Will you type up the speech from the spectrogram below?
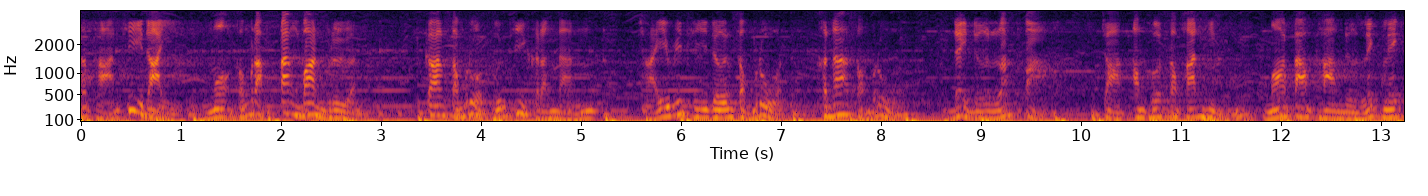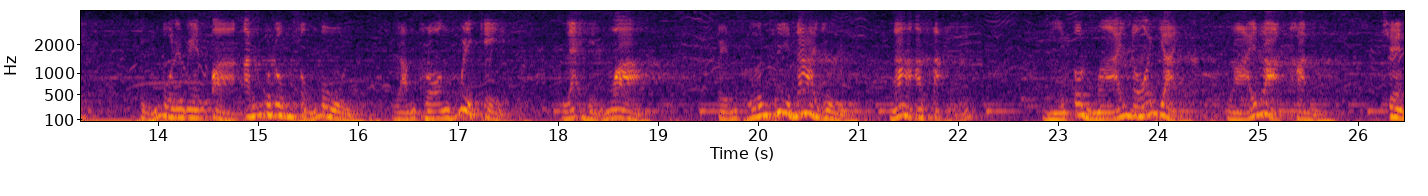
สถานที่ใดเหมาะสำหรับตั้งบ้านเรือน การสำรวจพื้นที่ครั้งนั้น ใช้วิธีเดินสำรวจ คณะสำรวจได้เดินลัดป่า จากอำเภอตะพานหินมาตามทางเดินเล็กๆ ถึงบริเวณป่าอันอุดมสมบูรณ์ลำคลองห้วยเกตและเห็นว่า เป็นพื้นที่น่าอยู่ น่าอาศัย มีต้นไม้น้อยใหญ่ หลายหลากพันธุ์เช่น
